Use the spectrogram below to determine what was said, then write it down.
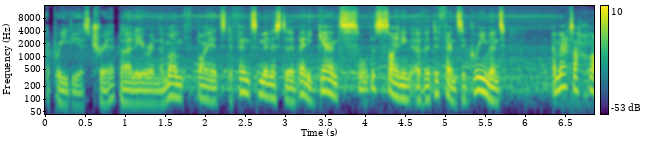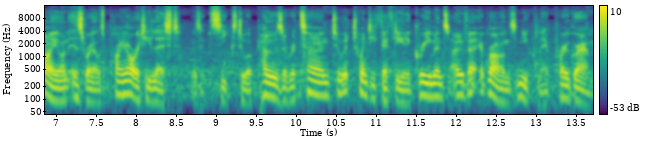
A previous trip earlier in the month by its defense minister Benny Gantz saw the signing of a defense agreement a matter high on Israel's priority list as it seeks to oppose a return to a 2015 agreement over Iran's nuclear program.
